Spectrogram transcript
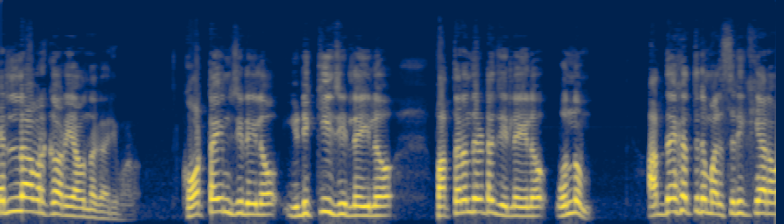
എല്ലാവർക്കും അറിയാവുന്ന കാര്യമാണ്. കോട്ടയം ജില്ലയിലോ ഇടുക്കി ജില്ലയിലോ പത്തനംതിട്ട ജില്ലയിലോ ഒന്നും അദ്ദേഹത്തിന് മത്സരിക്കാനോ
